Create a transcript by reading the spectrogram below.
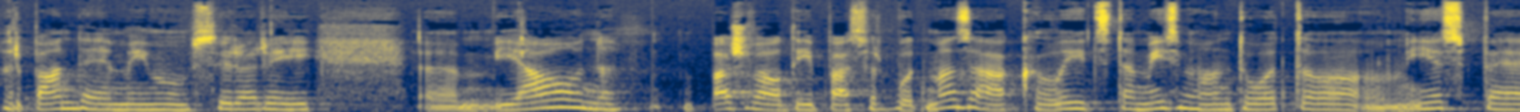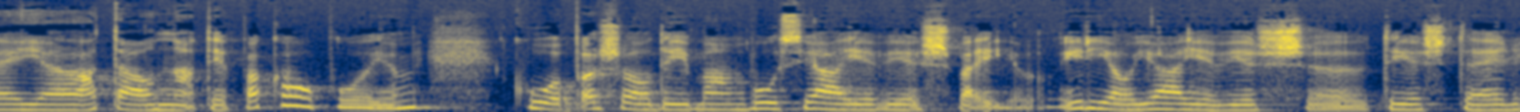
Ar pandēmiju mums ir arī um, jauna, pašvaldībās varbūt mazāk līdz tam izmantota um, iespēja attālinātie pakalpojumi, ko pašvaldībām būs jāievieš vai ir jau jāievieš uh, tieši dēļ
